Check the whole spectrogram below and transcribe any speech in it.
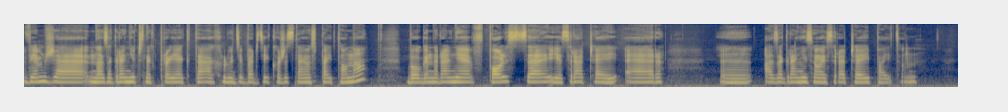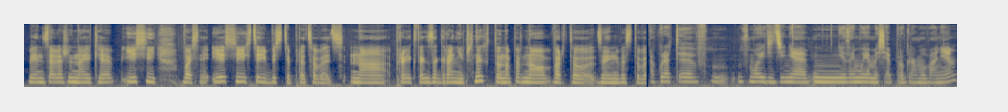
Wiem, że na zagranicznych projektach ludzie bardziej korzystają z Pythona, bo generalnie w Polsce jest raczej R, y, a za granicą jest raczej Python. Więc zależy na jakie, jeśli właśnie, jeśli chcielibyście pracować na projektach zagranicznych, to na pewno warto zainwestować. Akurat e, w, w mojej dziedzinie nie zajmujemy się programowaniem.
